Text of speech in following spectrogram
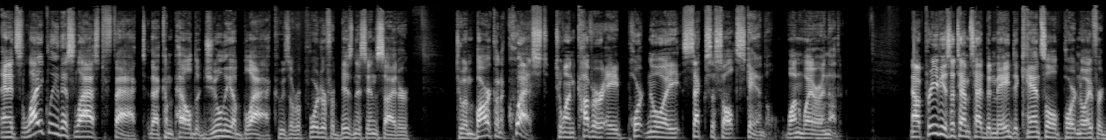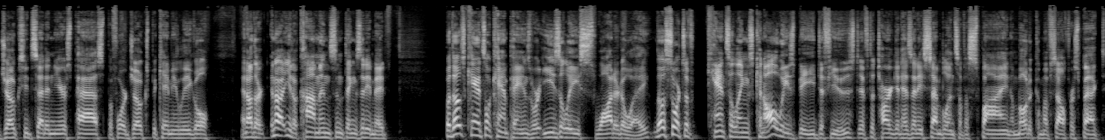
and it's likely this last fact that compelled Julia Black, who's a reporter for Business Insider, to embark on a quest to uncover a Portnoy sex assault scandal, one way or another. Now, previous attempts had been made to cancel Portnoy for jokes he'd said in years past, before jokes became illegal, and other you know comments and things that he made. But those cancel campaigns were easily swatted away. Those sorts of cancelings can always be diffused if the target has any semblance of a spine, a modicum of self-respect.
